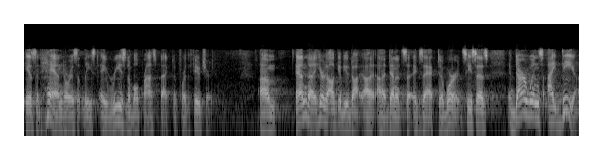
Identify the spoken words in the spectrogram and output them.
is at hand, or is at least a reasonable prospect for the future. Um, and uh, here I'll give you uh, uh, Dennett's exact uh, words. He says, Darwin's idea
